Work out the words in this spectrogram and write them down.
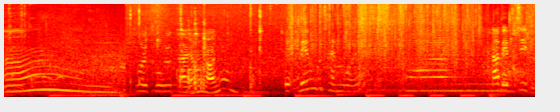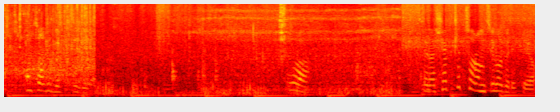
아. 뭘 좋을까요? 아니 아니야. 매운 거 잘 먹어요? 음... 나 맵찔이. 어, 저도 맵찔이에요. 우와. 제가 셰프처럼 찍어드릴게요.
